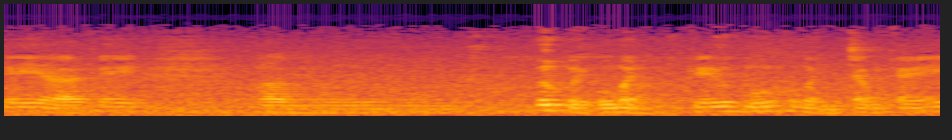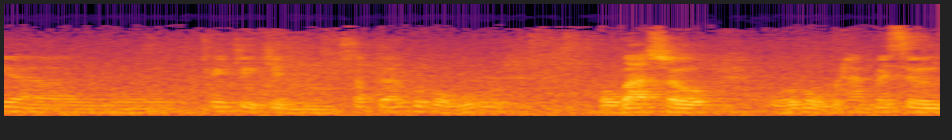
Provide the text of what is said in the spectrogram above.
cái uh, cái um, ước nguyện của mình cái ước muốn của mình trong cái uh, cái chương trình sắp tới của vũ Vũ ba show của vũ thanh Bế sương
